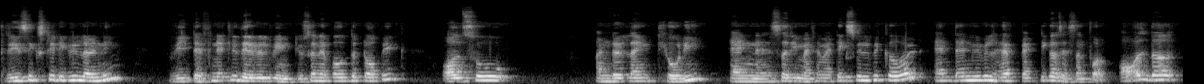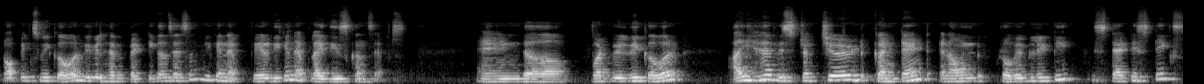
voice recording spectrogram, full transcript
360 degree learning, we definitely there will be intuition about the topic, also underlying theory and necessary mathematics will be covered and then we will have practical session. For all the topics we cover we will have a practical session. We can where we can apply these concepts. And uh, what will we cover i have structured content around probability statistics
